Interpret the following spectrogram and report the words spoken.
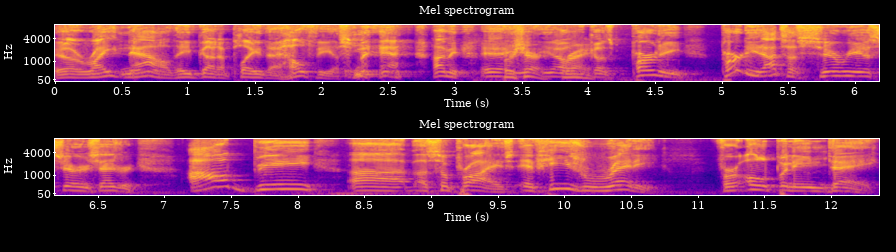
Uh, right now, they've got to play the healthiest man. I mean, For sure, you know, right. because Purdy, Purdy, that's a serious, serious injury. I'll be uh, surprised if he's ready for opening day.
